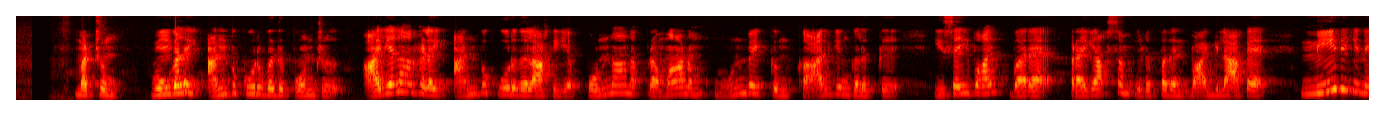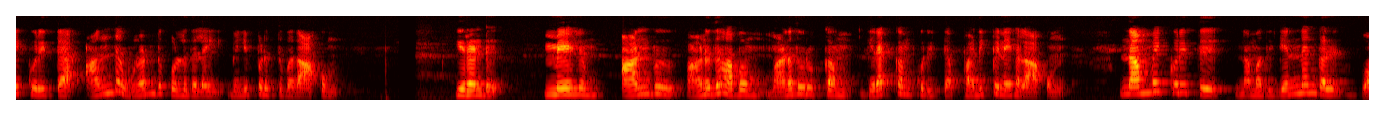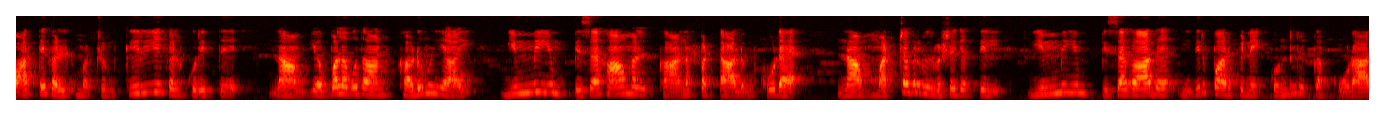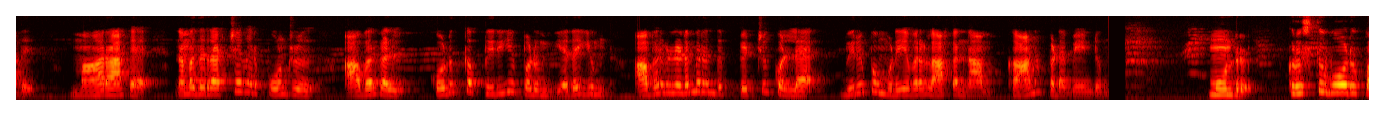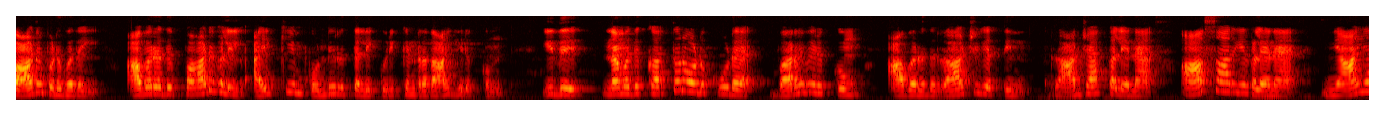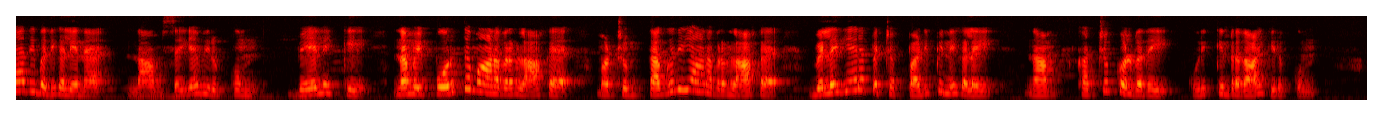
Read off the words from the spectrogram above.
மற்றும் உங்களை அன்பு கூறுவது போன்று அயலார்களை அன்பு கூறுதலாகிய பொன்னான பிரமாணம் முன்வைக்கும் காரியங்களுக்கு இசைவாய் வர பிரயாசம் எடுப்பதன் வாயிலாக நீதியினை குறித்த அந்த உணர்ந்து கொள்ளுதலை வெளிப்படுத்துவதாகும். இரண்டு மேலும் அன்பு அனுதாபம் மனதுருக்கம் இரக்கம் குறித்த படிப்பினைகளாகும். நம்மை குறித்து நமது எண்ணங்கள் வார்த்தைகள் மற்றும் கிரியைகள் குறித்து நாம் எவ்வளவுதான் கடுமையாய் இம்மியும் பிசகாமல் காணப்பட்டாலும் கூட நாம் மற்றவர்கள் விஷயத்தில் இம்மியும் பிசகாத எதிர்பார்ப்பினை கொண்டிருக்கக்கூடாது. மாறாக நமது இரட்சகர் போன்று அவர்கள் கொடுக்க பிரியப்படும் எதையும் அவர்களிடமிருந்து பெற்றுக்கொள்ள விருப்பமுடையவர்களாக நாம் காணப்பட வேண்டும். மூன்று கிறிஸ்துவோடு பாடுபடுவதை அவரது பாடுகளில் ஐக்கியம் கொண்டிருத்தலை குறிக்கின்றதாயிருக்கும். இது நமது கர்த்தரோடு கூட வரவிருக்கும் அவரது ராஜ்யத்தின் ராஜாக்கள் என ஆசாரியர்கள் என நியாயாதிபதிகள் என நாம் செய்யவிருக்கும் வேலைக்கு நம்மை பொருத்தமானவர்களாக மற்றும் தகுதியானவர்களாக விலையேற பெற்ற படிப்பினைகளை நாம் கற்றுக்கொள்வதை குறிக்கின்றதாய் இருக்கும்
